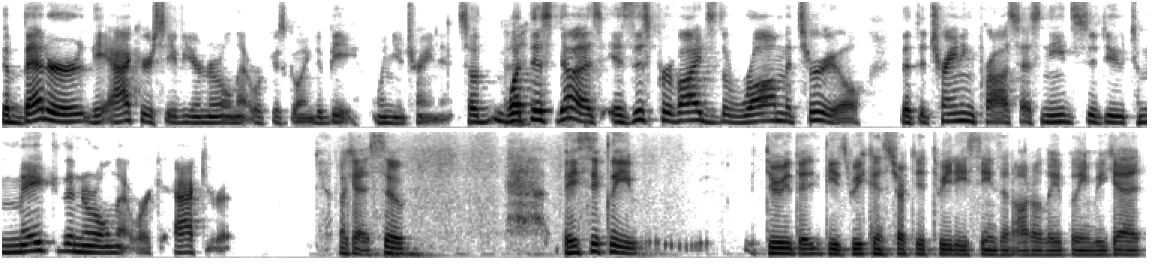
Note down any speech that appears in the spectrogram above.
the better the accuracy of your neural network is going to be when you train it. So what this does is this provides the raw material that the training process needs to do to make the neural network accurate. Okay so basically through the, these reconstructed 3d scenes and auto labeling we get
